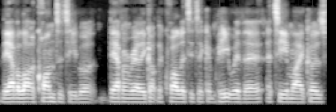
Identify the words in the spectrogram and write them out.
They have a lot of quantity, but they haven't really got the quality to compete with a, a team like us.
